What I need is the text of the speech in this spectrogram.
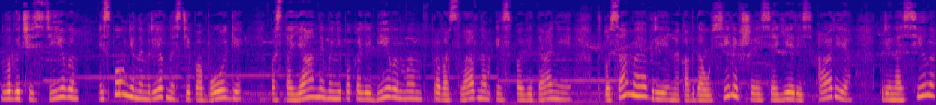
благочестивым, исполненным ревности по Боге, постоянным и непоколебимым в православном исповедании в то самое время, когда усилившаяся ересь Ария приносила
